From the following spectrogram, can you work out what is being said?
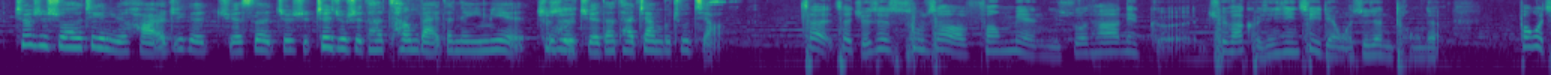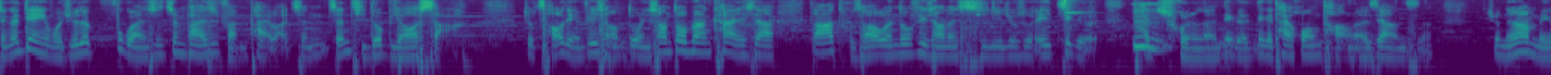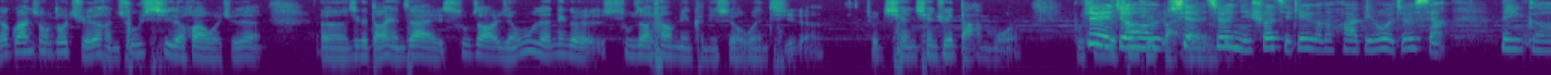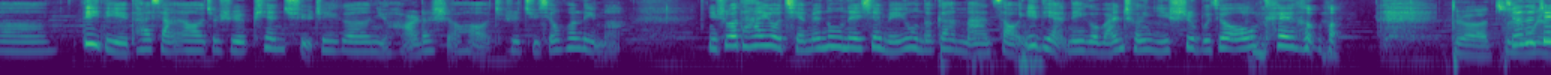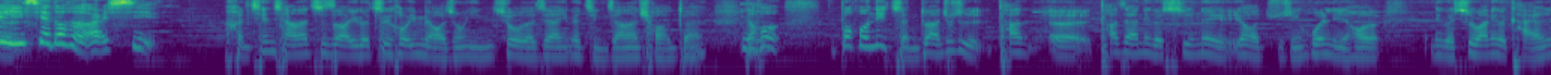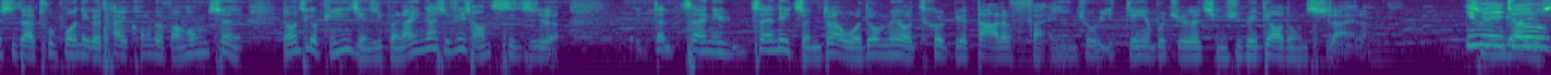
就是说，这个女孩这个角色，就是这就是她苍白的那一面，就会觉得她站不住脚。在在角色塑造方面，你说她那个缺乏可行性，这一点我是认同的。包括整个电影，我觉得不管是正派还是反派吧，整整体都比较傻，就槽点非常多。你上豆瓣看一下，大家吐槽文都非常的犀利，就说哎这个太蠢了，那个那个太荒唐了，这样子，就能让每个观众都觉得很出戏的话，我觉得，呃，这个导演在塑造人物的那个塑造上面肯定是有问题的，就欠欠缺打磨，不是对，就现就是你说起这个的话，比如我就想。那个弟弟他想要就是骗取这个女孩的时候，就是举行婚礼嘛。你说他又前面弄那些没用的干嘛？早一点那个完成仪式不就 OK 了吗？对啊，觉得这一切都很儿戏，很牵强的制造一个最后一秒钟营救的这样一个紧张的桥段。然后包括那整段，就是他呃他在那个室内要举行婚礼，然后。那个试完那个凯恩是在突破那个太空的防空阵，然后这个平行剪辑本来应该是非常刺激的，但在那在那整段我都没有特别大的反应，就一点也不觉得情绪被调动起来了。因为就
